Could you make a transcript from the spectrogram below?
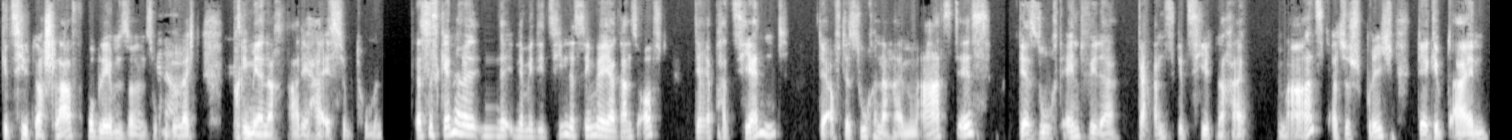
gezielt nach Schlafproblemen, sondern suchen genau. vielleicht primär nach ADHS-Symptomen. Das ist generell in der, in der Medizin, das sehen wir ja ganz oft. Der Patient, der auf der Suche nach einem Arzt ist, der sucht entweder ganz gezielt nach einem Arzt. Also sprich, der gibt ein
